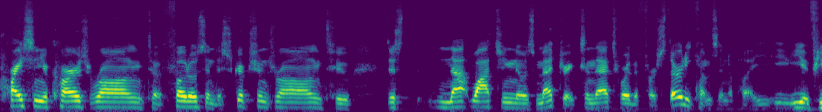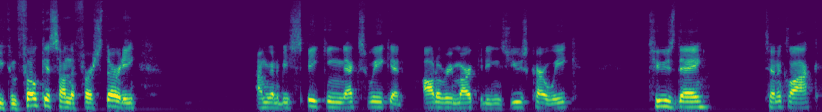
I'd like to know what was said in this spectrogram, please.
pricing your cars wrong to photos and descriptions wrong to just not watching those metrics and that's where the first 30 comes into play. If you can focus on the first 30 i'm going to be speaking next week at auto remarketing's used car week tuesday 10 o'clock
